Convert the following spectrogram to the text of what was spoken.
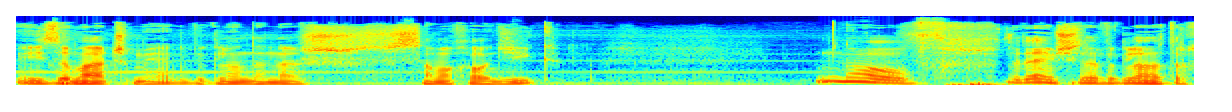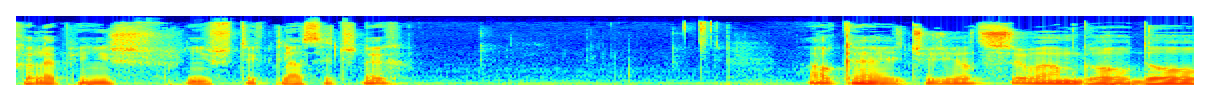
I zobaczmy, jak wygląda nasz samochodzik. No, wydaje mi się, że wygląda trochę lepiej niż, niż w tych klasycznych. Okej, czyli odsyłam go do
